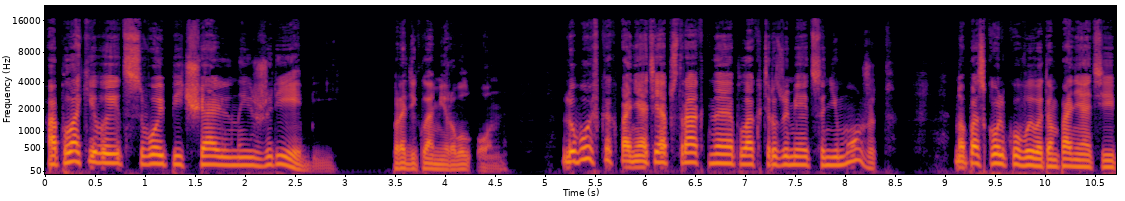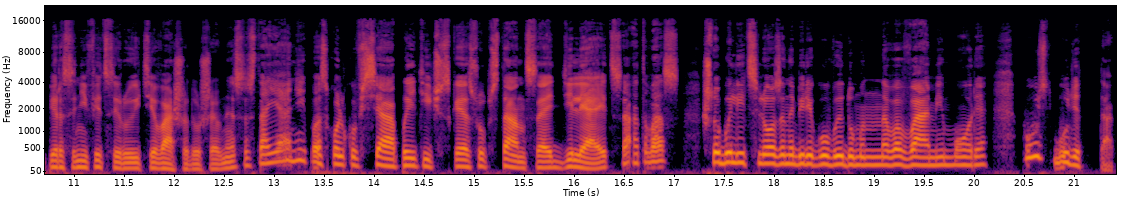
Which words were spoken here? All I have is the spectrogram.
оплакивает свой печальный жребий», — продекламировал он. «Любовь, как понятие абстрактное, плакать, разумеется, не может. Но поскольку вы в этом понятии персонифицируете ваше душевное состояние, поскольку вся поэтическая субстанция отделяется от вас, чтобы лить слезы на берегу выдуманного вами моря, пусть будет так.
